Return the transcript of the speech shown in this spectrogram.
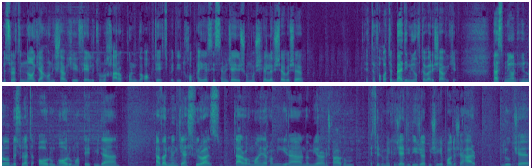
به صورت ناگهانی شبکه فعلیتون رو خراب کنید و update بدید. خب اگر سیستم جدیدشون مشکل داشته باشه اتفاقات بدی میفته برای شبکه. پس میان این رو به صورت آروم آروم update میدن. اول میان gas fee رو از در واقع ماینرها می‌گیرن و میارنش فقط رو اتریومی که جدید ایجاد میشه که پاداش هر بلوک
